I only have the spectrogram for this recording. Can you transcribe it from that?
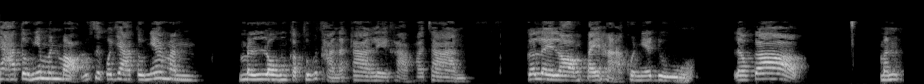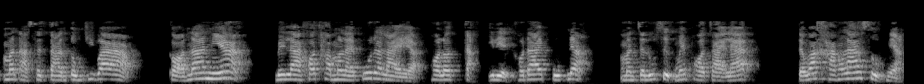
ยาตัวนี้มันเหมาะรู้สึกว่ายาตัวนี้มันมันลงกับทุกสถานการณ์เลยค่ะ พระอาจารย์ ก็เลยลองไปหาคนนี้ดู แล้วก็มันมันอัศจรรย์ตรงที่ว่าก่อนหน้าเนี้ย เวลาเขาทำอะไรพูดอะไรอะ พอเราจับกิเลสเขาได้ปุ๊บเนี่ย มันจะรู้สึกไม่พอใจแล้ว แต่ว่าครั้งล่าสุดเนี่ย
